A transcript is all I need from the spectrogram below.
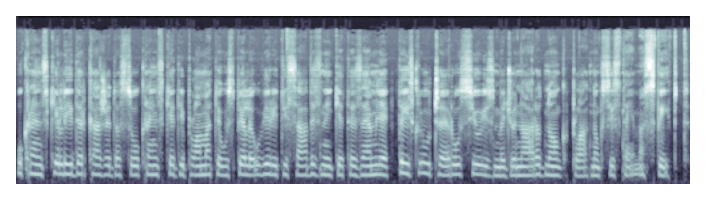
Ukrajinski lider kaže da su ukrajinske diplomate uspjele uvjeriti saveznike te zemlje da isključe Rusiju iz međunarodnog platnog sistema SWIFT.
